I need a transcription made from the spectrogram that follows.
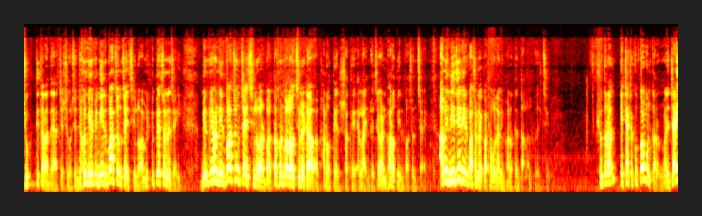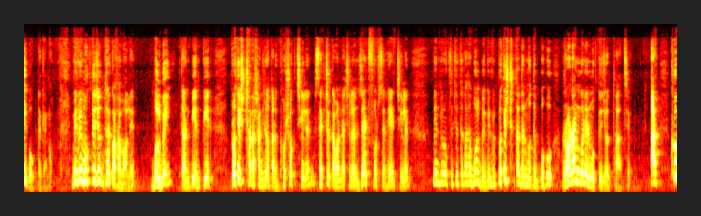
যুক্তি তারা দেওয়ার চেষ্টা করছে। যখন বিএনপি নির্বাচন চাইছিল আমি একটু পেছনে যাই। বিএনপি যখন নির্বাচন চাইছিল বারবার, তখন বলা হচ্ছিল এটা ভারতের সাথে অ্যালাইন হয়েছে, কারণ ভারত নির্বাচন চায়। আমি নিজে নির্বাচনের কথা বলে আমি ভারতের দালাল হয়েছি। সুতরাং এটা একটা খুব কমন কারণ মানে যাই হোক না কেন। বিএনপি মুক্তিযুদ্ধের কথা বলে বলবেই, কারণ বিএনপির প্রতিষ্ঠাতা স্বাধীনতার ঘোষক ছিলেন, সেক্টর কমান্ডার ছিলেন, জেড ফোর্সের হেড ছিলেন। বিএনপি মুক্তিযুদ্ধের কথা বলবে, বিএনপি প্রতিষ্ঠাতাদের মধ্যে বহু রণাঙ্গনের মুক্তিযোদ্ধা আছে। আর খুব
